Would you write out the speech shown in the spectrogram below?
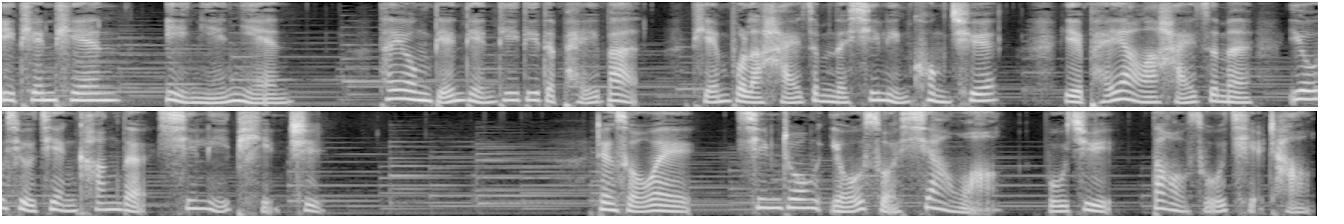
一天天，一年年，他用点点滴滴的陪伴，填补了孩子们的心灵空缺，也培养了孩子们优秀健康的心理品质。正所谓，心中有所向往，不惧道阻且长。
